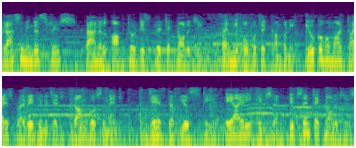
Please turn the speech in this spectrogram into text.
Grasim Industries, Panel Opto Display Technology, Sunny Opotech Company, Yokohama Tires Private Limited, Ramco Cement, JSW Steel, AIL Dixon, Dixon Technologies,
